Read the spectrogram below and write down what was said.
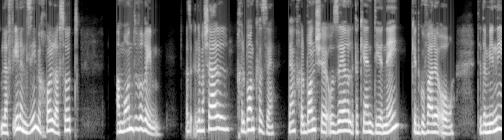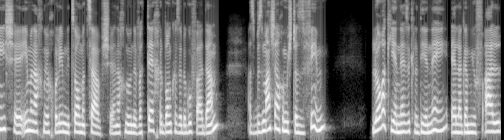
להפעיל אנזים יכול לעשות המון דברים. אז למשל חלבון כזה, כן? חלבון שעוזר לתקן DNA כתגובה לאור. תדמייני שאם אנחנו יכולים ליצור מצב שאנחנו נבטא חלבון כזה בגוף האדם, אז בזמן שאנחנו משתזפים, לא רק יהיה נזק ל-DNA, אלא גם יופעל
